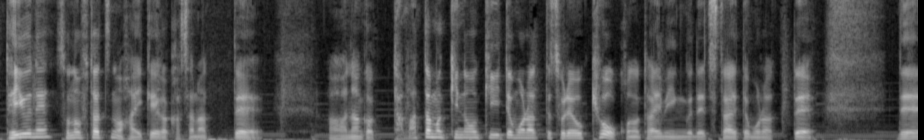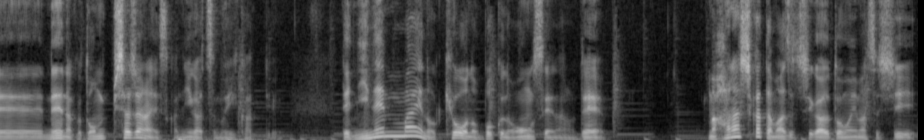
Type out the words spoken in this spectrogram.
っていうね、その2つの背景が重なって、あなんかたまたま昨日聞いてもらってそれを今日このタイミングで伝えてもらってでねなんかドンピシャじゃないですか2月6日っていう。で2年前の今日の僕の音声なのでまあ、話し方まず違うと思いますし、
